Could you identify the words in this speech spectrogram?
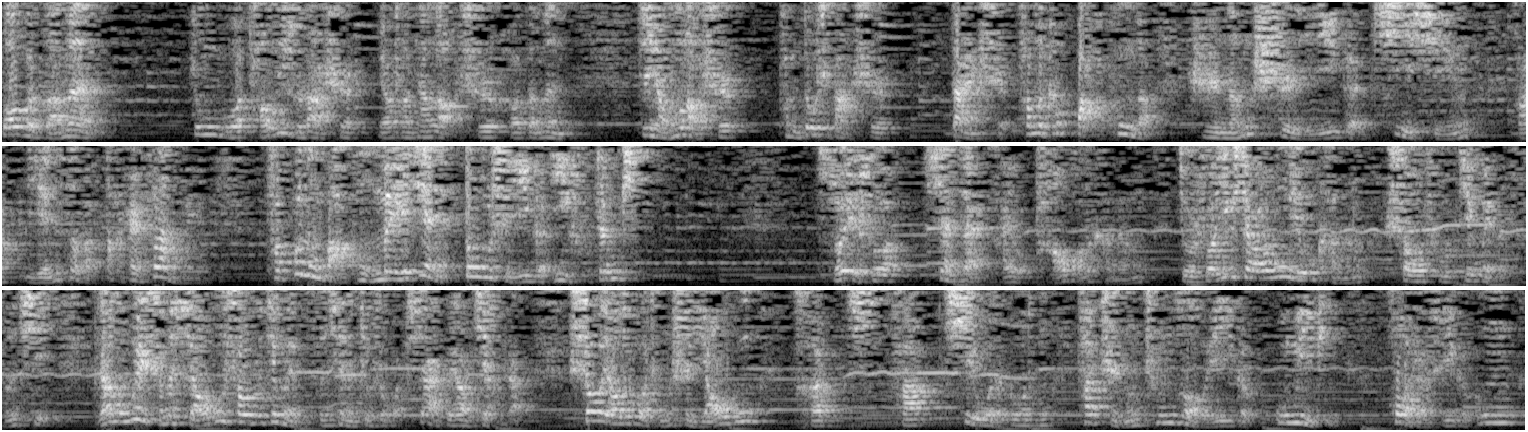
包括咱们中国陶瓷艺术大师廖长强老师和咱们金晓峰老师，他们都是大师，但是他们可把控的只能是一个器型和颜色的大概范围，他不能把控每一件都是一个艺术珍品。所以说，现在还有淘宝的可能，就是说一个小窑工有可能烧出精美的瓷器。然后为什么小窑工烧出精美的瓷器呢？就是我下一步要讲的，烧窑的过程是窑工和其他器物的沟通，它只能称作为一个工艺品，或者是一个工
